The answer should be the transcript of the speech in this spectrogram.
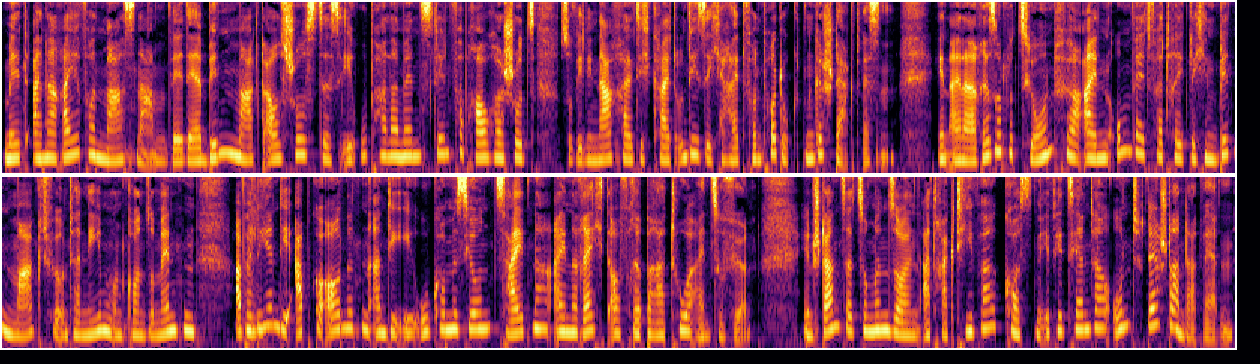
Mit einer Reihe von Maßnahmen will der Binnenmarktausschuss des EU-Parlaments den Verbraucherschutz sowie die Nachhaltigkeit und die Sicherheit von Produkten gestärkt wissen. In einer Resolution für einen umweltverträglichen Binnenmarkt für Unternehmen und Konsumenten appellieren die Abgeordneten an die EU-Kommission, zeitnah ein Recht auf Reparatur einzuführen. Instandsetzungen sollen attraktiver, kosteneffizienter und der Standard werden.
